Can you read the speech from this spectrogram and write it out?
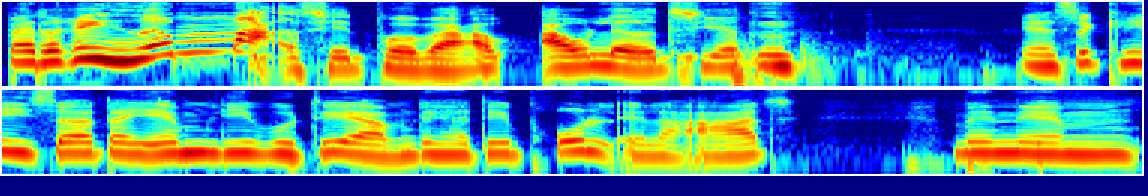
Batteriet er meget tæt på at være af- afladet, siger den. Ja, så kan I så derhjemme lige vurdere, om det her det er brul eller art. Men øhm,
